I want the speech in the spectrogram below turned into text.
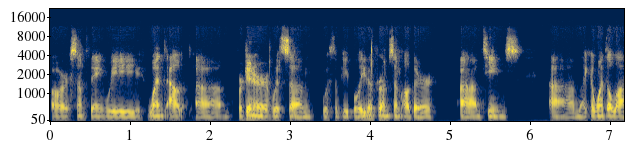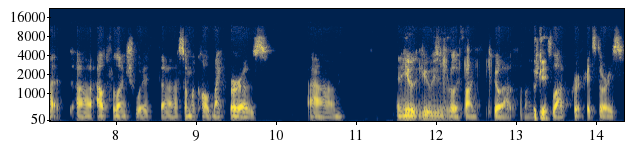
or something, we went out um, for dinner with some with some people, even from some other um, teams. Um, like I went a lot uh, out for lunch with uh, someone called Mike Burrows, um, and he, he was really fun to go out for lunch. Okay. He has a lot of great stories.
